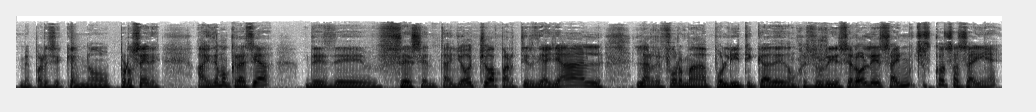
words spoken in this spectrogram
me parece que no procede. Hay democracia desde 68 a partir de allá, la reforma política de don Jesús Ríos Heroles, hay muchas cosas ahí, ¿eh?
